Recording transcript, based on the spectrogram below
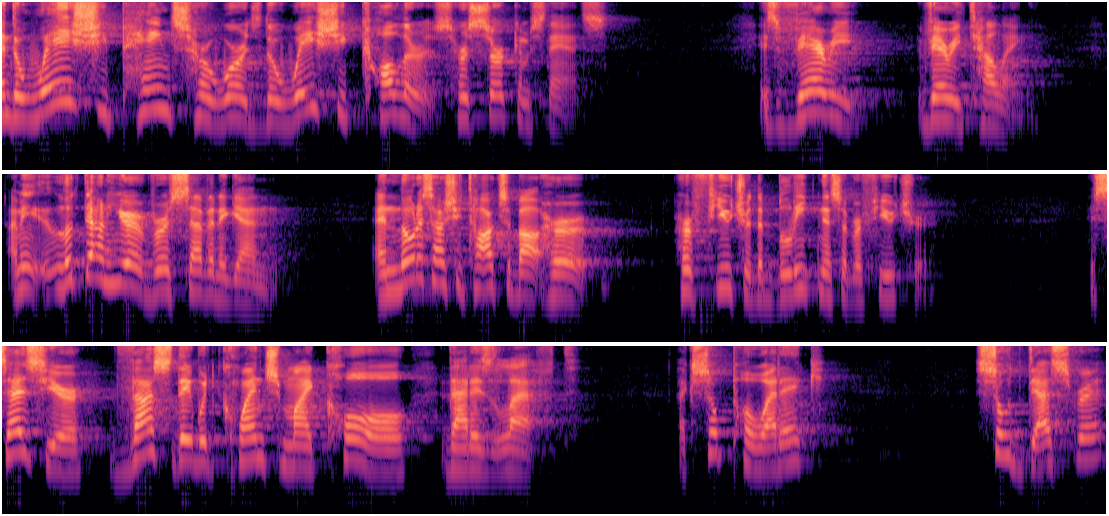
And the way she paints her words, the way she colors her circumstance, is very, very telling. I mean, look down here at verse 7 again, and notice how she talks about her, her future, the bleakness of her future. It says here, thus they would quench my coal that is left. Like so poetic, so desperate.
